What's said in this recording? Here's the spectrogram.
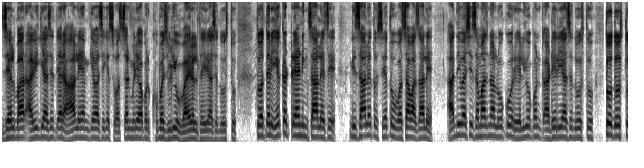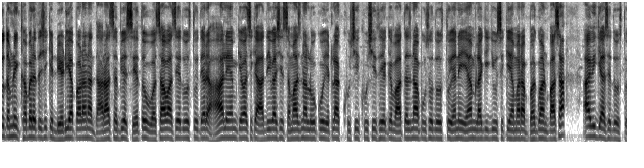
જેલ બહાર આવી ગયા છે. ત્યારે હાલ એમ કહેવાય છે કે સોશિયલ મીડિયા પર ખૂબ જ વીડિયો વાયરલ થઈ રહ્યા છે દોસ્તો. તો અત્યારે એક જ ટ્રેન્ડિંગ ચાલે છે. એ ચાલે તો સેતુ વસાવા ચાલે. આદિવાસી સમાજના લોકો રેલીઓ પણ કાઢી રહ્યા છે દોસ્તો. તો દોસ્તો, તમને ખબર હતી છે કે ડેડિયાપાડાના ધારાસભ્ય સેતુ વસાવા છે દોસ્તો. ત્યારે હાલ એમ કહેવાય છે કે આદિવાસી સમાજના લોકો એટલા ખુશી ખુશી થઈ કે વાત જ ના પૂછો દોસ્તો. એને એમ લાગી ગયું છે કે અમારા ભગવાન પાછા આવી ગયા છે દોસ્તો.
